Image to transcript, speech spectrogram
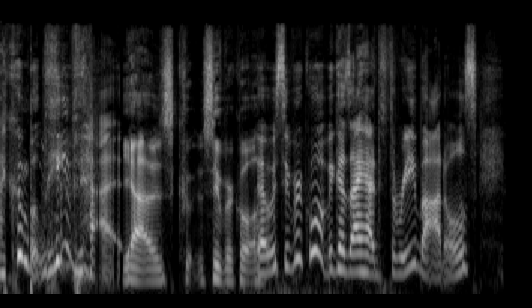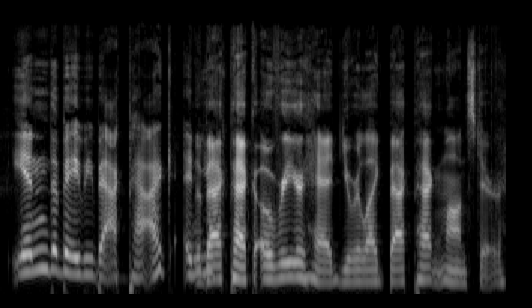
I couldn't believe that. Yeah, it was co- super cool. That was super cool because I had three bottles in the baby backpack, and the you, backpack over your head, you were like backpack monster.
